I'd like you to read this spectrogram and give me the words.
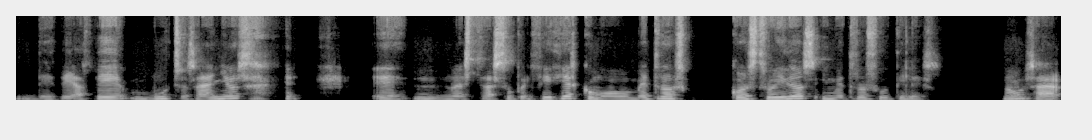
desde hace muchos años eh, nuestras superficies como metros construidos y metros útiles, ¿no? O sea,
